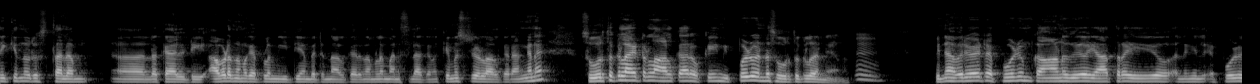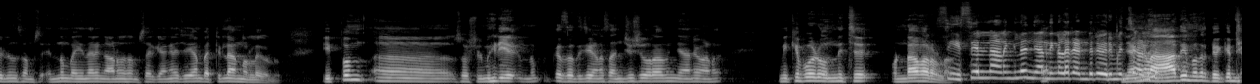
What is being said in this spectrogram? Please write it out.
നിൽക്കുന്ന ഒരു സ്ഥലം ലൊക്കാലിറ്റി അവിടെ നമുക്ക് എപ്പോഴും മീറ്റ് ചെയ്യാൻ പറ്റുന്ന ആൾക്കാർ നമ്മളെ മനസ്സിലാക്കുന്ന കെമിസ്ട്രി ഉള്ള ആൾക്കാർ അങ്ങനെ സുഹൃത്തുക്കളായിട്ടുള്ള ആൾക്കാരൊക്കെയും ഇപ്പോഴും എന്റെ സുഹൃത്തുക്കൾ തന്നെയാണ്. പിന്നെ അവരുമായിട്ട് എപ്പോഴും കാണുകയോ യാത്ര ചെയ്യുകയോ അല്ലെങ്കിൽ എപ്പോഴും ഇരുന്ന് സംസാ എന്നും വൈകുന്നേരം കാണുകയോ സംസാരിക്കുക അങ്ങനെ ചെയ്യാൻ പറ്റില്ല എന്നുള്ളേ ഉള്ളൂ. ഇപ്പം സോഷ്യൽ മീഡിയ ഒക്കെ ശ്രദ്ധിച്ച് സഞ്ജു ഷോറാമും ഞാനുമാണ് മിക്കപ്പോഴും ഒന്നിച്ച് ഉണ്ടാവാറുള്ളത്. സി സി ഞാൻ നിങ്ങളെ രണ്ടുപേരും ഞങ്ങൾ ആദ്യം മുതൽ ക്രിക്കറ്റ്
